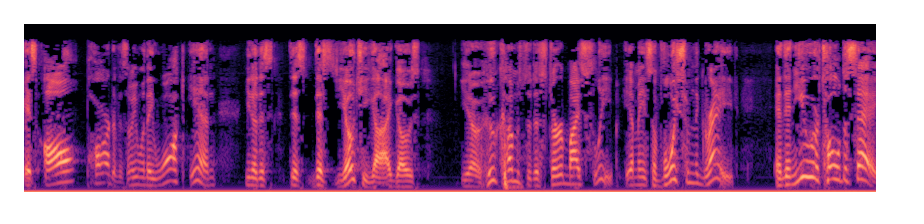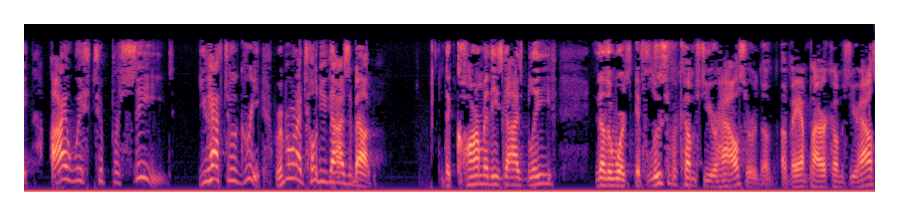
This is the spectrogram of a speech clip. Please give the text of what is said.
It's all part of this. I mean, when they walk in, you know, this, this, this Yochi guy goes, you know, who comes to disturb my sleep? I mean, it's a voice from the grave. And then you are told to say, I wish to proceed. You have to agree. Remember when I told you guys about the karma these guys believe? In other words, if Lucifer comes to your house or the, a vampire comes to your house,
